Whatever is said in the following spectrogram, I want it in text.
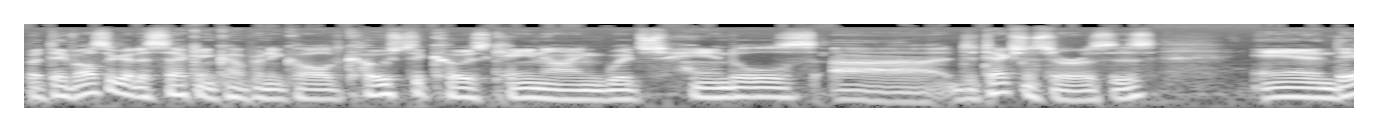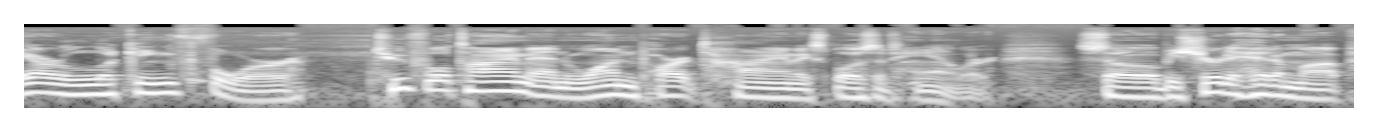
But they've also got a second company called Coast to Coast Canine, which handles uh, detection services, and they are looking for two full time and one part time explosive handler. So be sure to hit them up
